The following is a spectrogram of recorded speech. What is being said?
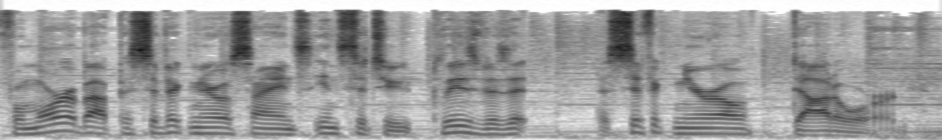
For more about Pacific Neuroscience Institute, please visit pacificneuro.org.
